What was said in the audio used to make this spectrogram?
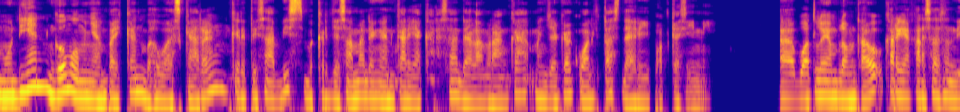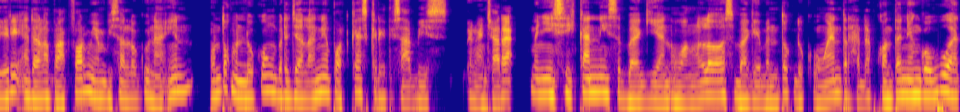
Kemudian gue mau menyampaikan bahwa sekarang Kritis Habis bekerja sama dengan Karya Karsa dalam rangka menjaga kualitas dari podcast ini. Uh, buat lo yang belum tahu, Karya Karsa sendiri adalah platform yang bisa lo gunain untuk mendukung berjalannya podcast Kritis Habis dengan cara menyisihkan nih sebagian uang lo sebagai bentuk dukungan terhadap konten yang gue buat.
